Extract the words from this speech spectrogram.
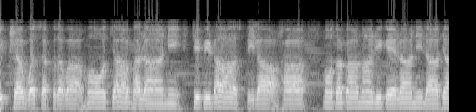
इक्षवसक्तवामोचाफलानि चिपिडास्तिलाः मोदका नारिकेलानि लाजा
